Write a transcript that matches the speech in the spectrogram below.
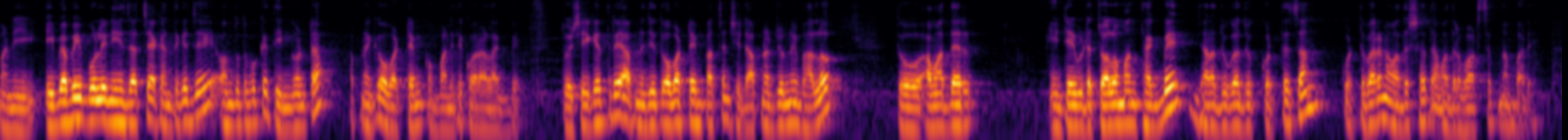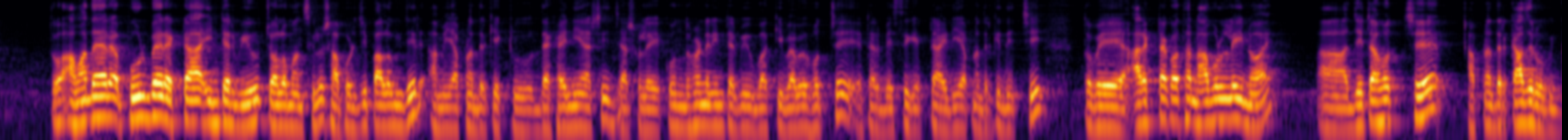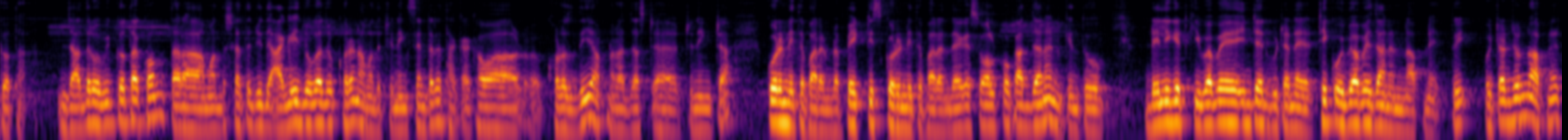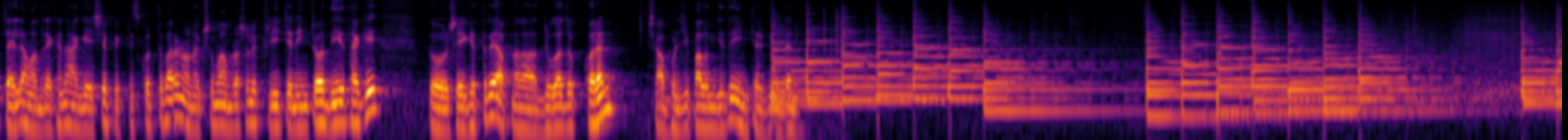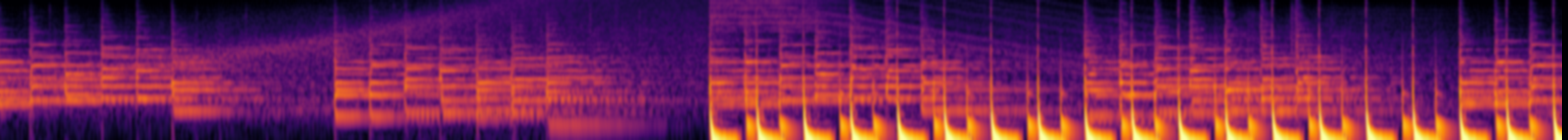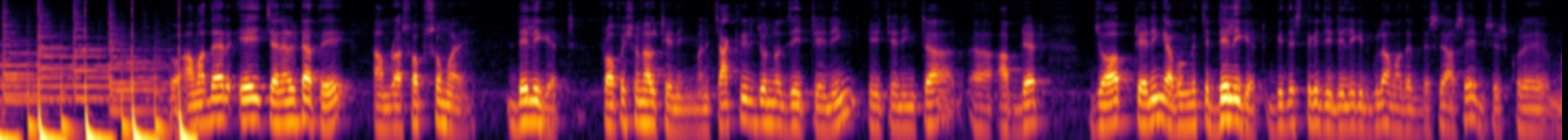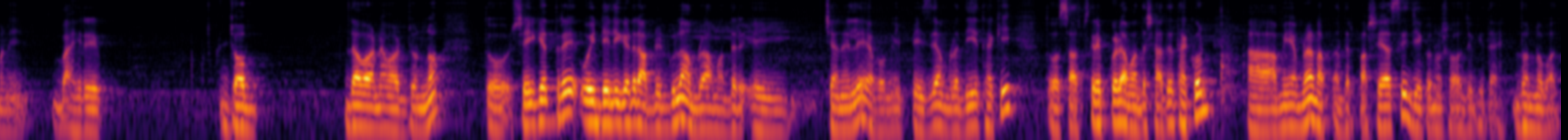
মানে এইভাবেই বলে নিয়ে যাচ্ছে এখান থেকে যে অন্ততপক্ষে তিন ঘণ্টা আপনাকে ওভার টাইম কোম্পানিতে করা লাগবে। তো সেই ক্ষেত্রে আপনি যেহেতু ওভার টাইম পাচ্ছেন, সেটা আপনার জন্যই ভালো। তো আমাদের ইন্টারভিউটা চলমান থাকবে। যারা যোগাযোগ করতে চান, করতে পারেন আমাদের সাথে, আমাদের হোয়াটসঅ্যাপ নাম্বারে। তো আমাদের পূর্বের একটা ইন্টারভিউ চলমান ছিল সাপরজি পালংজির। আমি আপনাদেরকে একটু দেখাই নিয়ে আসি যে আসলে কোন ধরনের ইন্টারভিউ বা কীভাবে হচ্ছে, এটার বেসিক একটা আইডিয়া আপনাদেরকে দিচ্ছি। তবে আরেকটা কথা না বললেই নয় যেটা হচ্ছে আপনাদের কাজের অভিজ্ঞতা। যাদের অভিজ্ঞতা কম, তারা আমাদের সাথে যদি আগেই যোগাযোগ করেন, আমাদের ট্রেনিং সেন্টারে থাকা খাওয়ার খরচ দিয়ে আপনারা জাস্ট ট্রেনিংটা করে নিতে পারেন বা প্র্যাকটিস করে নিতে পারেন। দেখা গেছে অল্প কাজ জানেন, কিন্তু ডেলিগেট কীভাবে ইন্টারভিউটা নেয়, ঠিক ওইভাবে জানেন না আপনি। তুই ওইটার জন্য আপনি চাইলে আমাদের এখানে আগে এসে প্র্যাকটিস করতে পারেন। অনেক সময় আমরা আসলে ফ্রি ট্রেনিংটাও দিয়ে থাকি। তো সেই ক্ষেত্রে আপনারা যোগাযোগ করেন, সাপুরজি পালংজিতে ইন্টারভিউ দেন। আমাদের এই চ্যানেলটাতে আমরা সব সময় ডেলিগেট প্রফেশনাল ট্রেনিং মানে চাকরির জন্য যেই ট্রেনিং এই ট্রেনিংটা আপডেট জব ট্রেনিং এবং হচ্ছে ডেলিগেট বিদেশ থেকে যে ডেলিগেটগুলো আমাদের দেশে আসে, বিশেষ করে মানে বাইরে জব দেওয়া নেওয়ার জন্য, তো সেই ক্ষেত্রে ওই ডেলিগেটের আপডেটগুলো আমরা আমাদের এই চ্যানেলে এবং এই পেজে আমরা দিয়ে থাকি, তো সাবস্ক্রাইব করে আমাদের সাথে থাকুন। আমি ইমরান, আপনাদের পাশে আছি যে কোনো সহযোগিতায়। ধন্যবাদ।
